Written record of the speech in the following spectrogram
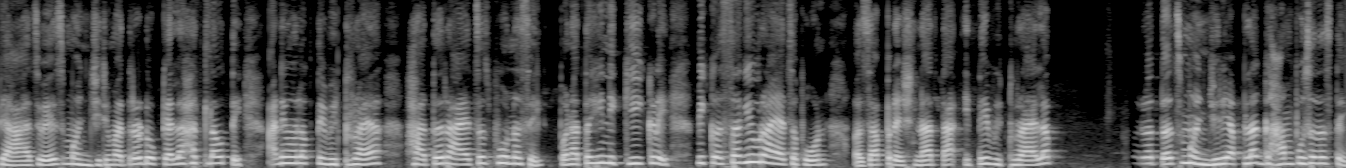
त्याच वेळेस मंजिरी मात्र डोक्याला हात लावते आणि मला लागते विठुराया हा तर रायाचाच फोन असेल पण आता ही निक्की इकडे मी कसा घेऊ रायाचा फोन? असा प्रश्न आता इथे विठुरायाला परतच मंजिरी आपला घाम पुसत असते.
